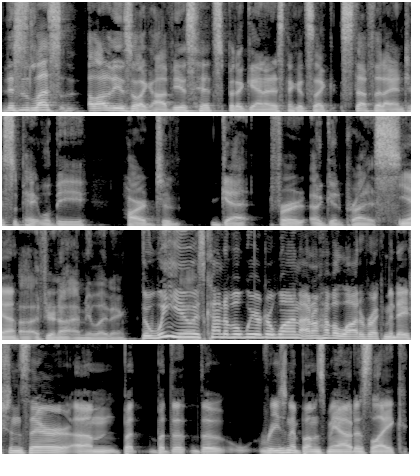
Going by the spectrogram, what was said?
this is less a lot of these are like obvious hits, but again, I just think it's like stuff that I anticipate will be hard to get for a good price. Yeah. Uh, if you're not emulating. The Wii U Yeah. is kind of a weirder one. I don't have a lot of recommendations there. Um, but but the the reason it bums me out is like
